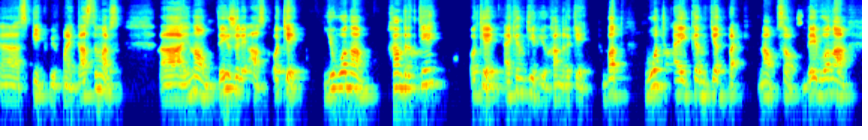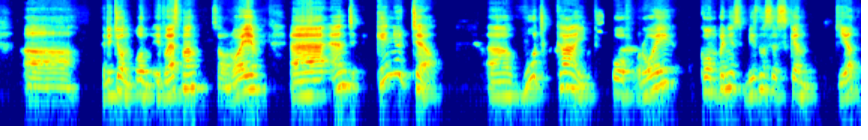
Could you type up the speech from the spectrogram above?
uh, speak with my customers, uh, you know, they usually ask, okay, you wanna 100k? Okay, I can give you 100k, but what I can get back now? So they wanna uh, return on investment, so ROI, uh, and can you tell what kind of ROI companies, businesses can get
